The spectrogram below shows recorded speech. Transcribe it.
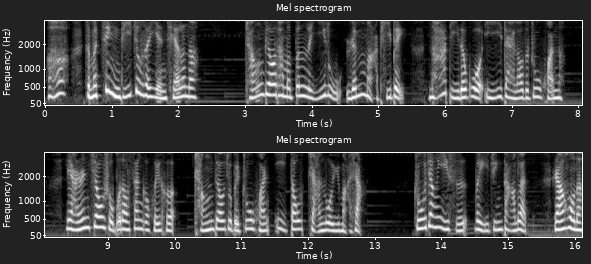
啊，怎么劲敌就在眼前了呢？长雕他们奔了一路，人马疲惫，哪抵得过以逸待劳的朱桓呢？俩人交手不到三个回合，长雕就被朱桓一刀斩落于马下。主将一死，魏军大乱。然后呢，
